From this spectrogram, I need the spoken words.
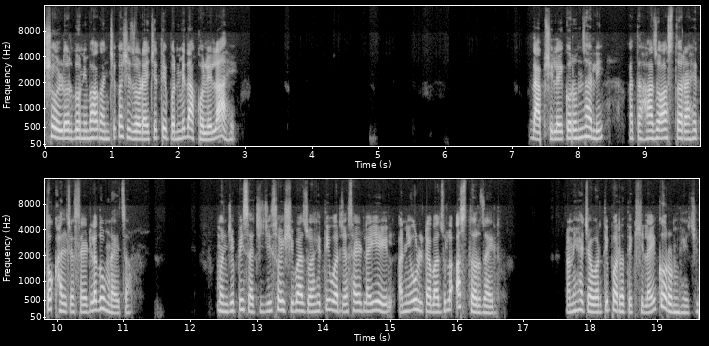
शोल्डर दोन्ही भागांचे कसे जोडायचे ते पण मी दाखवलेलं आहे. दाब शिलाई करून झाली. आता हा जो अस्तर आहे तो खालच्या साईडला दुमडायचा. म्हणजे पिसाची जी सोयशी बाजू आहे ती वरच्या साईडला येईल आणि उलट्या बाजूला अस्तर जाईल. आणि ह्याच्यावरती परत एक शिलाई करून घ्यायची.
